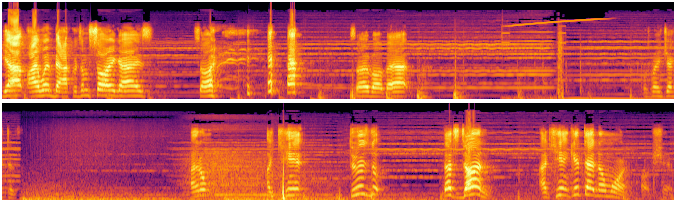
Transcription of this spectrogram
Yeah, I went backwards. I'm sorry, guys. Sorry. sorry about that. What's my objective? I don't. I can't. There is no. That's done. I can't get that no more. Oh shit.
